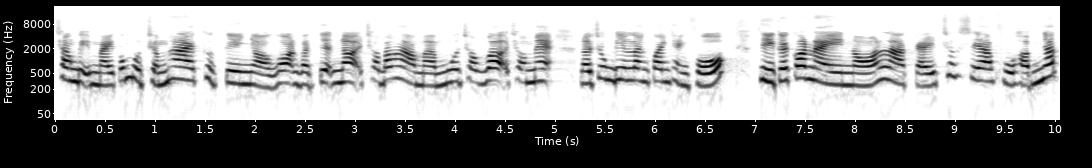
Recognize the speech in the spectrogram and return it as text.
trang bị máy có 1.2 cực kỳ nhỏ gọn và tiện lợi cho bác nào mà mua cho vợ, cho mẹ, nói chung đi loanh quanh thành phố. Thì cái con này nó là cái chiếc xe phù hợp nhất.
